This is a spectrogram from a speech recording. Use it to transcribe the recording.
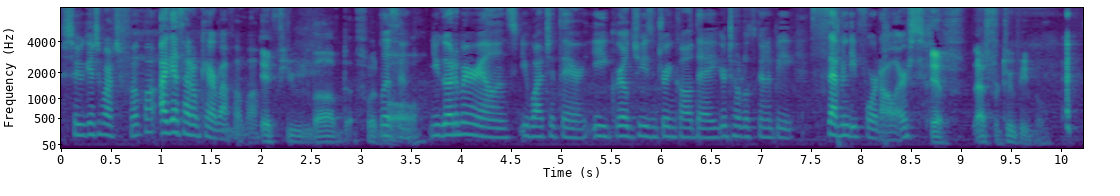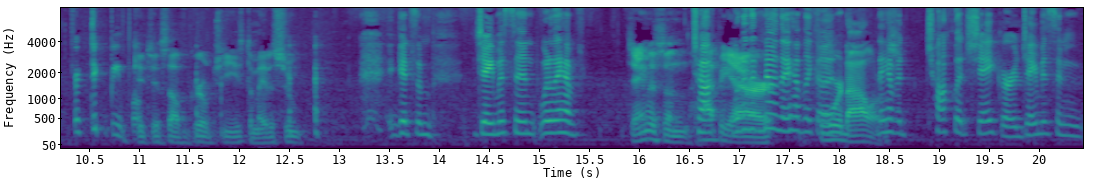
So you get to watch football. I guess I don't care about football. if you loved football, Listen, you go to Mary Ellen's, you watch it there, you eat grilled cheese and drink all day. Your total's going to be seventy four dollars if that's for two people, for two people. get yourself grilled cheese, tomato soup, Get some Jameson. What do they have? Jameson Choc- happy what hour. they, no, they have like a four dollars. They have a chocolate shake or a Jameson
